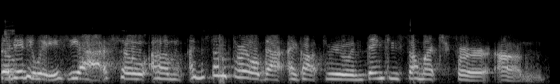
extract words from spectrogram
but anyways, yeah. So um, I'm so thrilled that I got through, and thank you so much for um,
